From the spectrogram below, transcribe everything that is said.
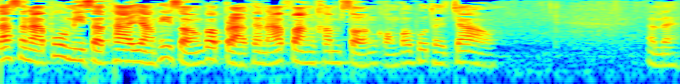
ลักษณะผู้มีศรัทธาอย่างที่สองก็ปรารถนาฟังคำสอนของพระพุทธเจ้าอันนะ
